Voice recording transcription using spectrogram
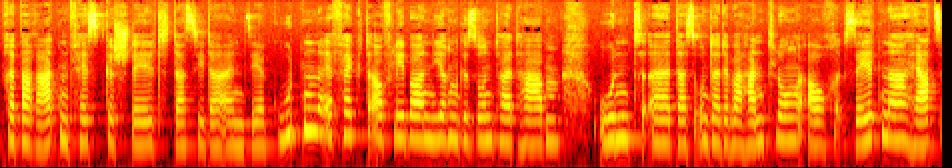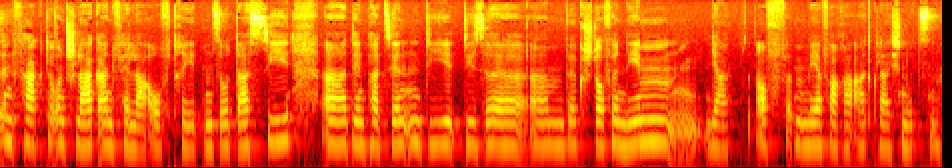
Präparaten festgestellt, dass sie da einen sehr guten Effekt auf Leber- und Nierengesundheit haben und äh, dass unter der Behandlung auch seltener Herzinfarkte und Schlaganfälle auftreten, sodass sie äh, den Patienten, die diese ähm, Wirkstoffe nehmen, ja, auf mehrfache Art gleich nutzen.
